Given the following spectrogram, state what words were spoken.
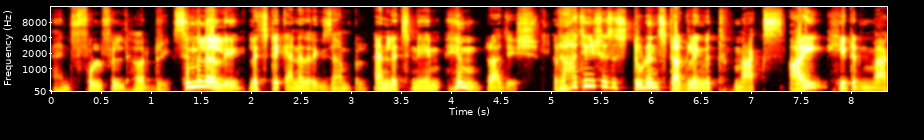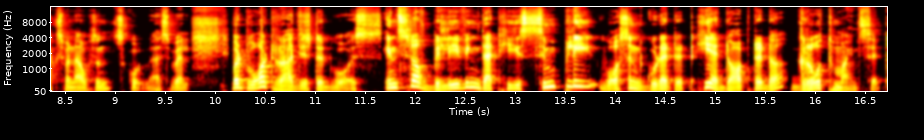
and fulfilled her dream. Similarly, let's take another example and let's name him Rajesh. Rajesh is a student struggling with maths. I hated maths when I was in school as well. But what Rajesh did was, instead of believing that he simply wasn't good at it, he adopted a growth mindset.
